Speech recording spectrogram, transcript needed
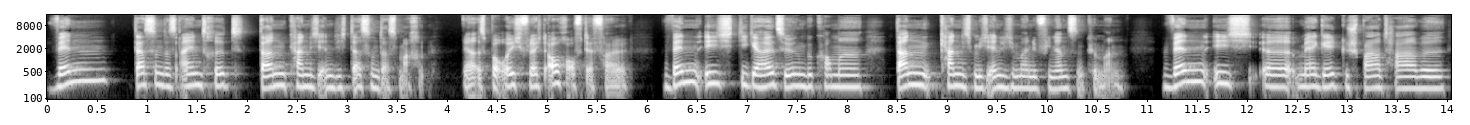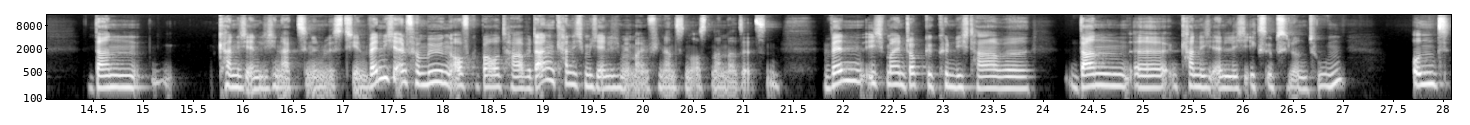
Wenn das und das eintritt, dann kann ich endlich das und das machen. Ja, ist bei euch vielleicht auch oft der Fall. Wenn ich die Gehaltserhöhung bekomme, dann kann ich mich endlich um meine Finanzen kümmern. Wenn ich äh, mehr Geld gespart habe, dann kann ich endlich in Aktien investieren. Wenn ich ein Vermögen aufgebaut habe, dann kann ich mich endlich mit meinen Finanzen auseinandersetzen. Wenn ich meinen Job gekündigt habe, dann äh, kann ich endlich XY tun. Und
